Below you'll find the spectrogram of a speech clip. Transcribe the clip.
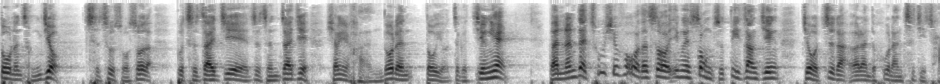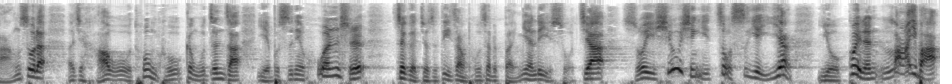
都能成就。此处所说的不持斋戒自成斋戒，相信很多人都有这个经验。本人在初学佛法的时候，因为诵持地藏经，就自然而然的忽然吃起长寿了，而且毫无痛苦，更无挣扎，也不思念荤食。这个就是地藏菩萨的本愿力所加。所以修行与做事业一样，有贵人拉一把，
